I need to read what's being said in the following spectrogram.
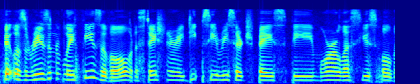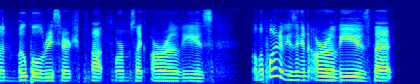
If it was reasonably feasible, would a stationary deep sea research base be more or less useful than mobile research platforms like ROVs? Well, the point of using an ROV is that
